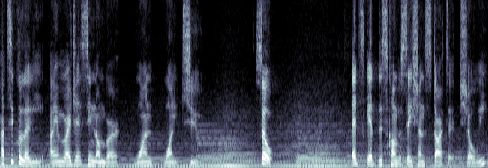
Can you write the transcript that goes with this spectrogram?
particularly our emergency number 112. So, let's get this conversation started, shall we?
